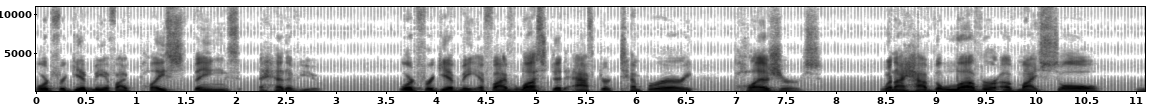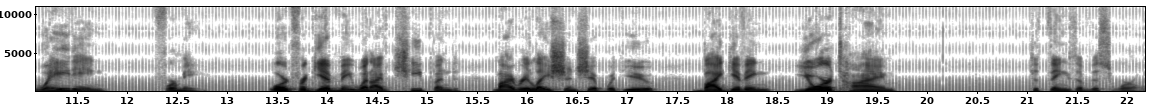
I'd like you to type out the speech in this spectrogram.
Lord, forgive me if I've placed things ahead of you. Lord, forgive me if I've lusted after temporary pleasures when I have the lover of my soul waiting for me. Lord, forgive me when I've cheapened my relationship with you by giving your time to things of this world.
